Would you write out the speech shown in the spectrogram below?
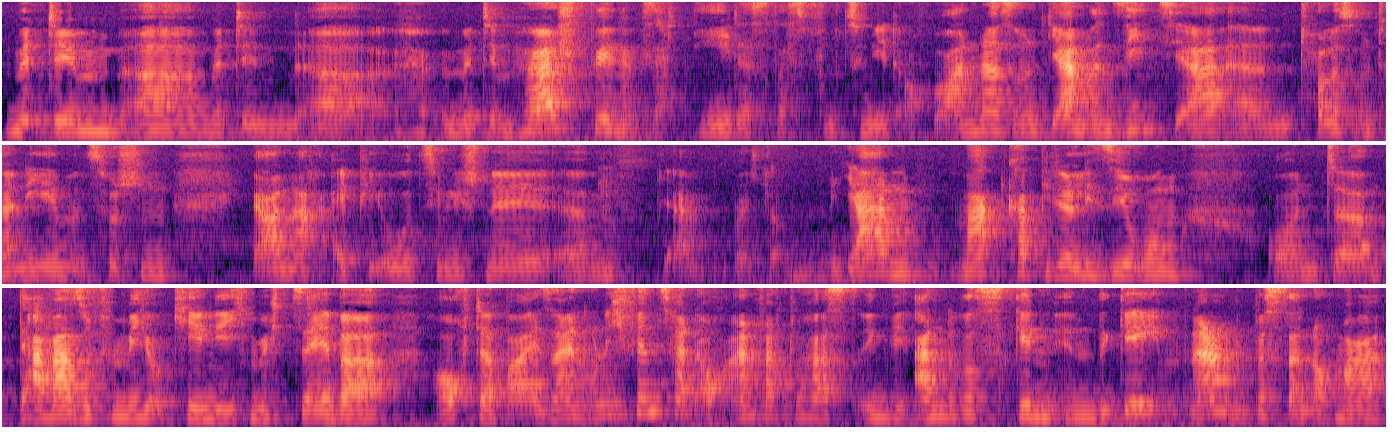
mit dem, äh, mit den, äh, mit dem Hörspiel. Und habe gesagt, nee, das, das funktioniert auch woanders. Und ja, man sieht es ja, ein tolles Unternehmen, inzwischen ja nach IPO ziemlich schnell, ähm, ja, ich glaube, Milliarden Marktkapitalisierung. Und äh, da war so für mich, okay, nee, ich möchte selber auch dabei sein. Und ich finde es halt auch einfach, du hast irgendwie anderes Skin in the Game. Ne? Du bist dann nochmal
